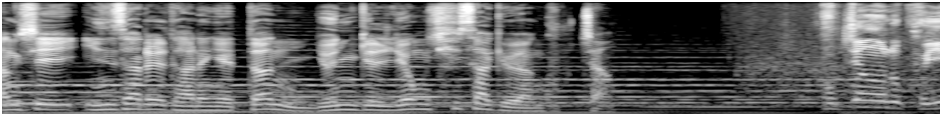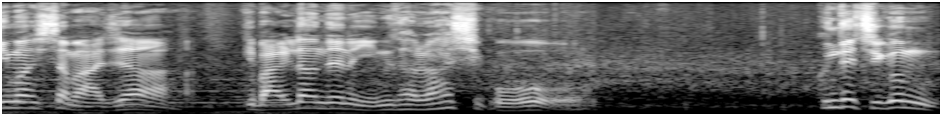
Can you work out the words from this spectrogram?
당시 인사를 단행했던 윤길용 시사교양국장. 국장으로 부임하시자마자 말도 안 되는 인사를 하시고 근데 지금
